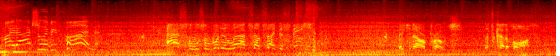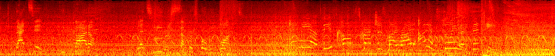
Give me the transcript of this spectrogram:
Might actually be fun. Assholes are running laps outside the station. Making our approach. Let's cut them off. That's it. We got them. Let's leave these suckers where we want. Any of these cops scratches my ride, I am suing the city.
